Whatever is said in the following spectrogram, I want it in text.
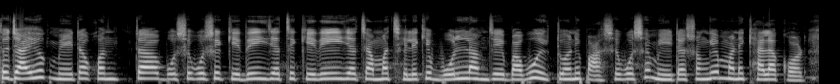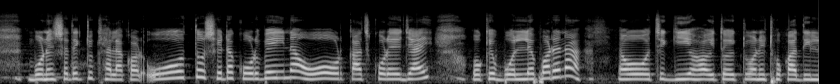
তো যাই হোক, মেয়েটা ওখানটা বসে বসে কেঁদেই যাচ্ছে কেঁদেই যাচ্ছে। আমার ছেলেকে বললাম যে, বাবু, একটুখানি পাশে বসে মেয়েটার সঙ্গে মানে খেলা কর, বোনের সাথে একটু খেলা কর। ও তো সেটা করবেই না, ও ওর কাজ করে যায়। ওকে বললে পরে না, ও হচ্ছে গিয়ে হয়তো একটুখানি ঠোকা দিল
